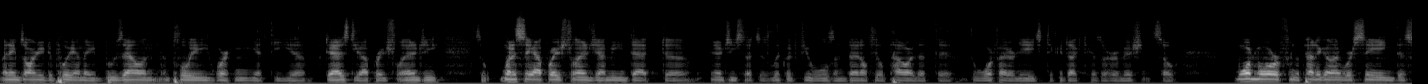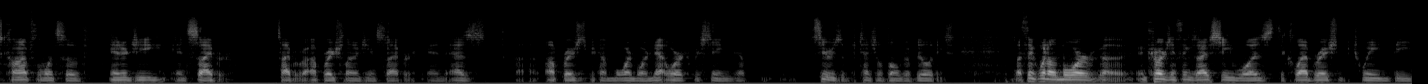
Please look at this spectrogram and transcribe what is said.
My name is Arnie Dupuy. I'm a Booz Allen employee working at the uh, DASD Operational Energy. So when I say operational energy, I mean that uh, energy such as liquid fuels and battlefield power that the, the warfighter needs to conduct his or her mission. So more and more from the Pentagon, we're seeing this confluence of energy and cyber, cyber operational energy and cyber. And as uh, operations become more and more networked, we're seeing a series of potential vulnerabilities. So I think one of the more uh, encouraging things I've seen was the collaboration between the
